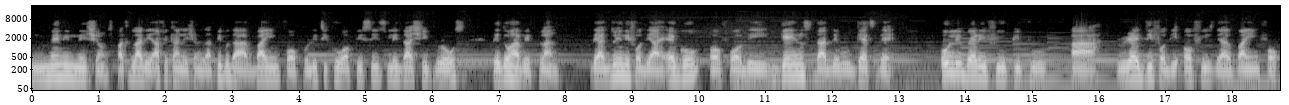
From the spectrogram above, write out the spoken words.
many nations, particularly the African nations, that people that are vying for political offices, leadership roles, they don't have a plan. They are doing it for their ego or for the gains that they will get there. Only very few people are ready for the office they are vying for.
